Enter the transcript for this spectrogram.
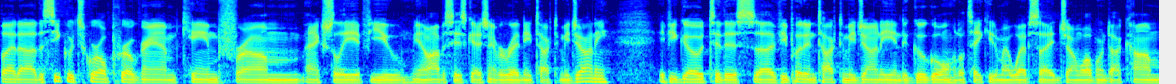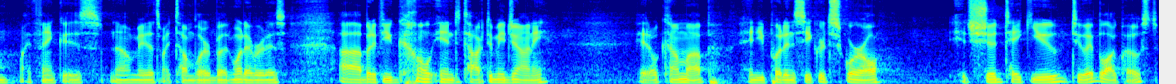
but uh, the Secret Squirrel program came from actually, if you you know, obviously this guy's never read any Talk to Me Johnny. If you go to this, uh, if you put in Talk to Me Johnny into Google, it'll take you to my website, johnwelbourn.com. I think is no, maybe that's my Tumblr, but whatever it is. Uh, but if you go into Talk to Me Johnny, it'll come up, and you put in Secret Squirrel. It should take you to a blog post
